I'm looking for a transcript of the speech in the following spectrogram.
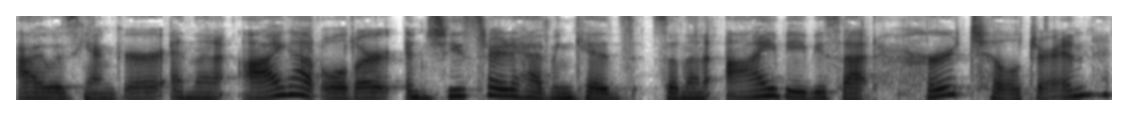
I was younger, and then I got older and she started having kids. So then I babysat her children.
